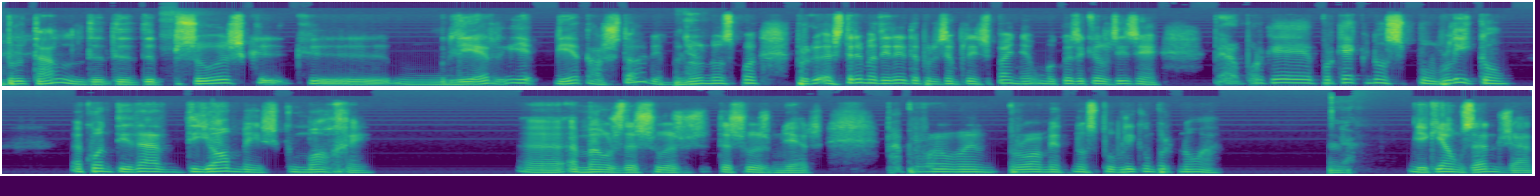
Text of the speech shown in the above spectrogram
brutal de, de, de, pessoas que, que mulher, e é, e é tal história, não, não se pode, porque a extrema-direita, por exemplo, em Espanha, uma coisa que eles dizem é, pero porquê, porquê é que não se publicam a quantidade de homens que morrem uh, a mãos das suas, das suas mulheres. Pá, provavelmente, provavelmente, não se publicam porque não há. E aqui há uns anos, já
